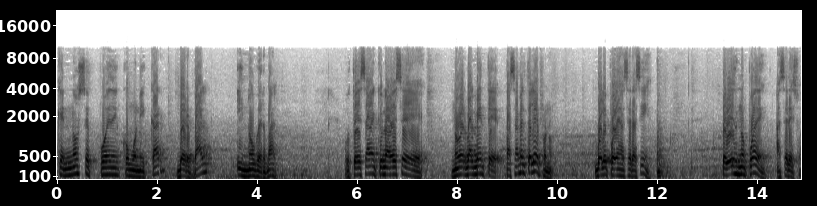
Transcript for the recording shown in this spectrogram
que no se pueden comunicar verbal y no verbal. Ustedes saben que una vez no verbalmente, pasame el teléfono, vos le podés hacer así. Pero ellos no pueden hacer eso.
